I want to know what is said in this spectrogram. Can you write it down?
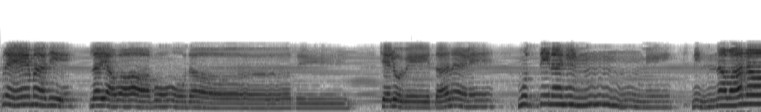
ಪ್ರೇಮದಿ ಲಯವಾಗೋದ ಚೆಲುವೆ ತರಳೆ ಮುದ್ದಿನ ಹೆಣ್ಣೆ ನಿನ್ನವನಾಗುವುದಾಸೆ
